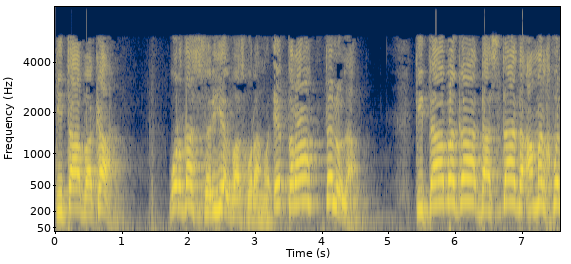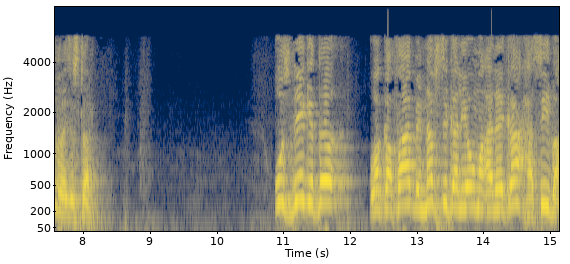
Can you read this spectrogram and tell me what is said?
کتابک وردا صریح الفاظ قران و اقرا تللا کتابک دا استاد عمل خپل رجستر اوس دې کې ته وکفا بنفسک اليوم عليك حسيبا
